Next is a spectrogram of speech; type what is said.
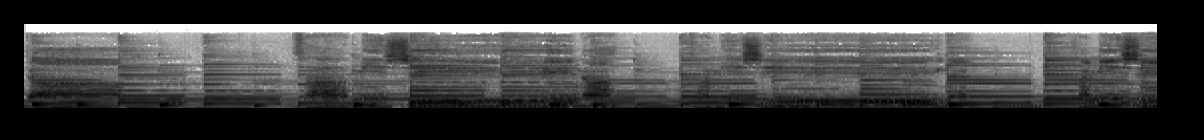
た？寂しいな。寂しいね。寂しい。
